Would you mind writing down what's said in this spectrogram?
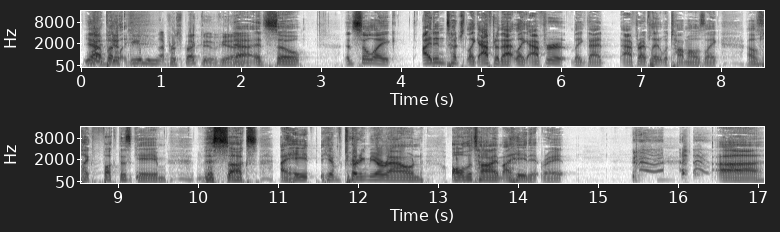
Yeah, but, just like- being in that perspective, yeah. yeah, it's so and so like I didn't touch like after that like after like that after I played it with Tom I was like I was like fuck this game. This sucks. I hate him turning me around all the time. I hate it right? Uh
